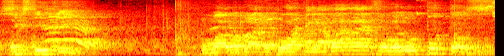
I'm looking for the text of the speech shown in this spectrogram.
16-8. Bumababa na po ang puntos.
